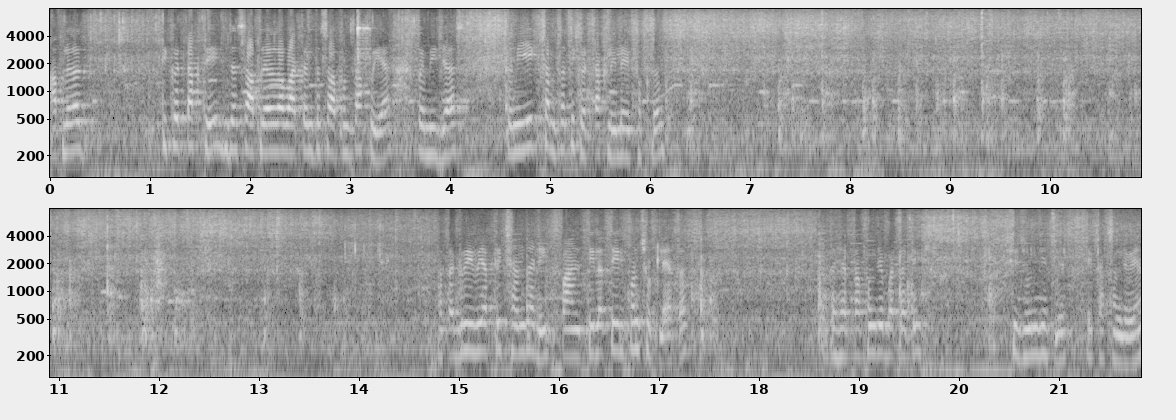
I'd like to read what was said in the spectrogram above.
आपल्याला तिखट टाकते. जसं आपल्याला वाटेल तसं आपण टाकूया. कमी जास्त. तर मी एक चमचा तिखट टाकलेलं आहे फक्त. आता ग्रेव्ही आपली छान झाली. पाणी तिला तेल पण सुटले आता. आता ह्यात आपण जे बटाटे शिजवून घेतले ते टाकून देऊया.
